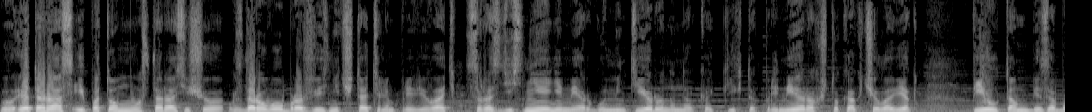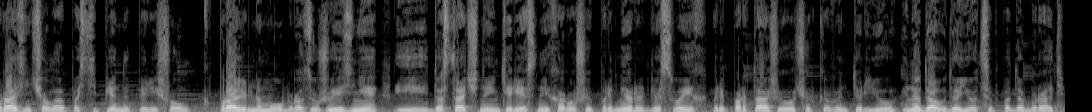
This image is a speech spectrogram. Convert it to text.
Угу. Это раз. И потом стараюсь еще здоровый образ жизни читателям прививать с разъяснениями, аргументированно на каких-то примерах, что как человек пил, там безобразничал, а постепенно перешел к правильному образу жизни. И достаточно интересные и хорошие примеры для своих репортажей, очерков, интервью иногда удается подобрать.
